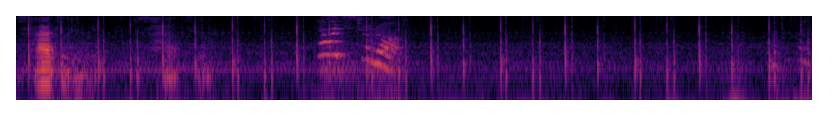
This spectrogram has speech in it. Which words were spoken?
Just had to do it. Just had to. How I just turned off? What the fuck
